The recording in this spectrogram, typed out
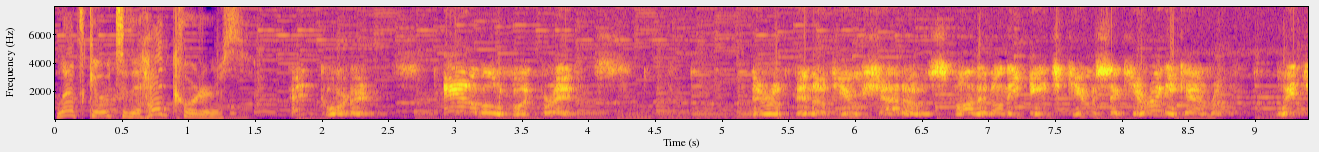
Let's go to the headquarters. Headquarters. Animal footprints. There have been a few shadows spotted on the HQ security camera. Which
